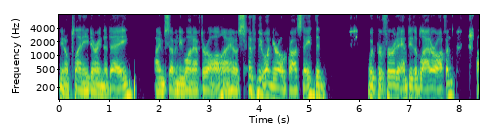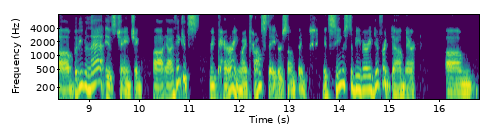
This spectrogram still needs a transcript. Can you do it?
you know, plenty during the day. I'm 71 after all. I have a 71 year old prostate that would prefer to empty the bladder often. Uh, but even that is changing. Uh, I think it's repairing my prostate or something. It seems to be very different down there. Um,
